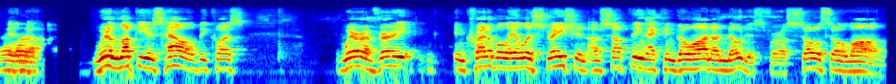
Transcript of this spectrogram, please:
Oh, and wow. uh, we're lucky as hell because we're a very incredible illustration of something that can go on unnoticed for so so long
